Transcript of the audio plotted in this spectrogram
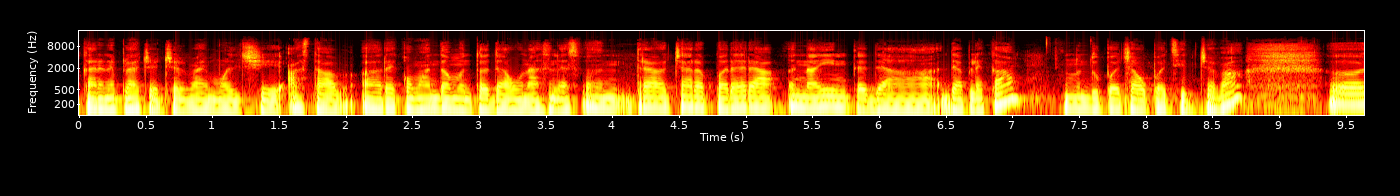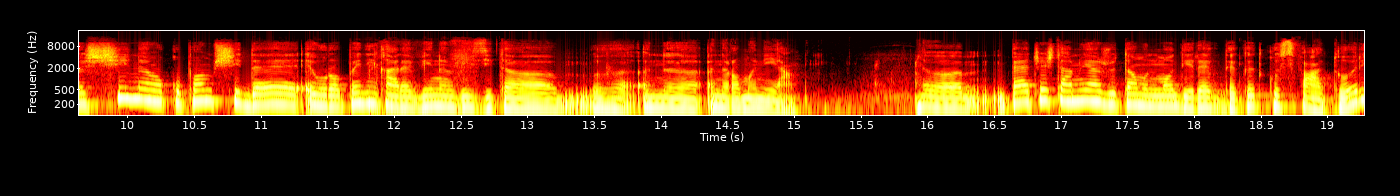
care ne place cel mai mult și asta uh, recomandăm întotdeauna să ne ceară părerea înainte de a, de a pleca, nu după ce au pățit ceva. Uh, și ne ocupăm și de europenii care vin în vizită uh, în, în România. Uh, pe aceștia nu îi ajutăm în mod direct decât cu sfaturi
